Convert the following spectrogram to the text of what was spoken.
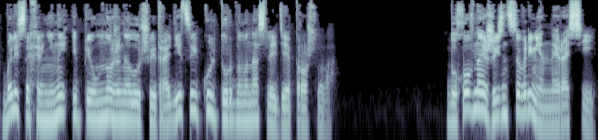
были сохранены и приумножены лучшие традиции культурного наследия прошлого. Духовная жизнь современной России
